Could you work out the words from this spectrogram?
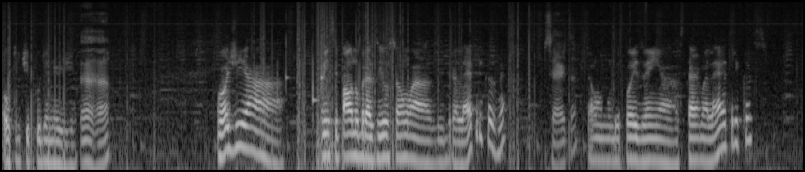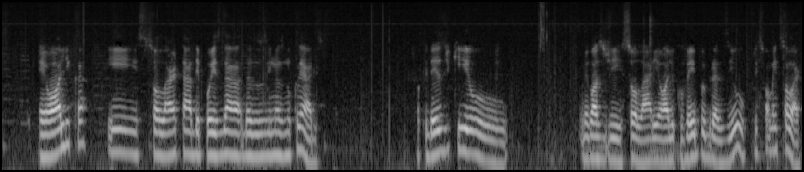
outro tipo de energia. Aham. Hoje a principal no Brasil são as hidrelétricas, né? Certo. Então depois vem as termoelétricas, eólica e solar tá depois da- das usinas nucleares. Só que desde que o negócio de solar e eólico veio para o Brasil, principalmente solar.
